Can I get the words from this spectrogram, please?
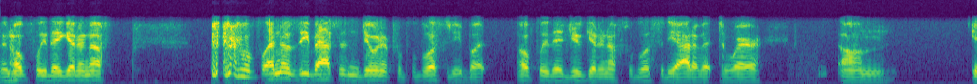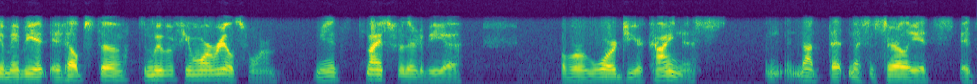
and hopefully they get enough. hopefully, I know ZeeBaas isn't doing it for publicity, but hopefully they do get enough publicity out of it to where, um, you know, maybe it, it helps to to move a few more reels for them. I mean, it's nice for there to be a a reward to your kindness. Not that necessarily it's it's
